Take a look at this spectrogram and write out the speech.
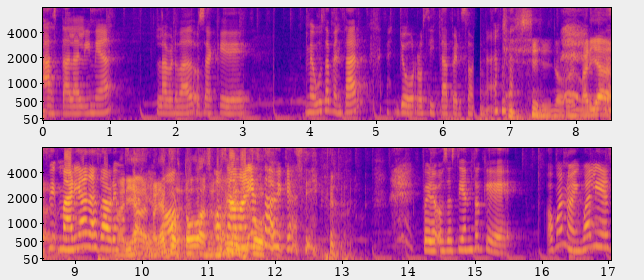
hasta la línea, la verdad. O sea que me gusta pensar, yo, Rosita, persona. Sí, no, María. Sí, María ya sabremos María, qué hacer, María cortó a su O sea, María sabe qué hacer. Pero, o sea, siento que. O bueno, igual y es.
